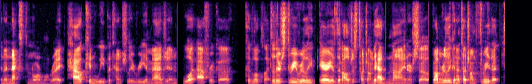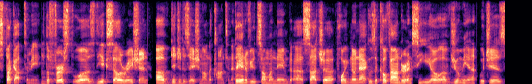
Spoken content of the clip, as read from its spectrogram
in a next normal, right? How can we potentially reimagine what Africa could look like. So there's three really areas that I'll just touch on. They had nine or so, but I'm really going to touch on three that stuck out to me. The first was the acceleration of digitization on the continent. They interviewed someone named uh, Sacha Poignonnec, who's a co-founder and CEO of Jumia, which is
